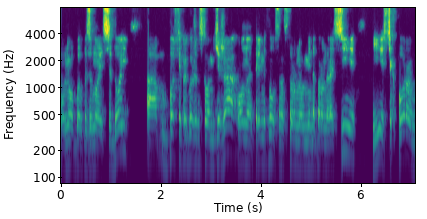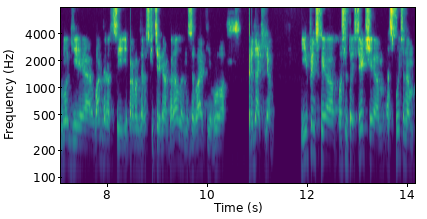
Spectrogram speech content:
У него был позывной «Седой». После Пригожинского мятежа он переметнулся на сторону Минобороны России, и с тех пор многие вагнеровцы и провагнеровские телеграм-каналы называют его предателем. И, в принципе, после той встречи с Путиным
